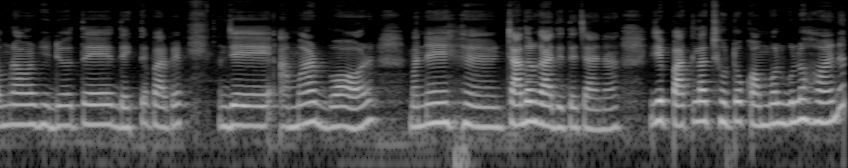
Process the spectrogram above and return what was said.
তোমরা আমার ভিডিওতে দেখতে পারবে যে আমার বর মানে হ্যাঁ, চাদর গায়ে দিতে চায় না। যে পাতলা ছোট কম্বলগুলো হয় না?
